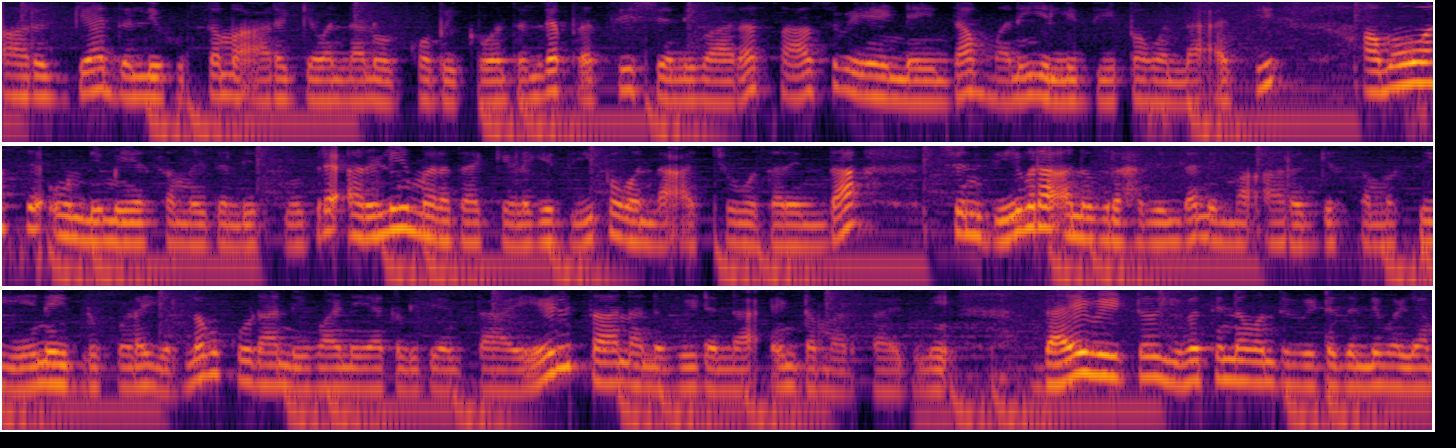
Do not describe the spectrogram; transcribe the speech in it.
ಆರೋಗ್ಯದಲ್ಲಿ ಉತ್ತಮ ಆರೋಗ್ಯವನ್ನು ನೋಡ್ಕೋಬೇಕು. ಮಾಡಬೇಕು ಅಂತಂದರೆ ಪ್ರತಿ ಶನಿವಾರ ಸಾಸಿವೆ ಎಣ್ಣೆಯಿಂದ ಮನೆಯಲ್ಲಿ ದೀಪವನ್ನು ಹಚ್ಚಿ ಅಮಾವಾಸ್ಯೆ ಹುಣ್ಣಿಮೆಯ ಸಮಯದಲ್ಲಿ ಸ್ನೇಹಿತರೆ ಅರಳಿ ಮರದ ಕೆಳಗೆ ದೀಪವನ್ನು ಹಚ್ಚುವುದರಿಂದ ಶನಿ ದೇವರ ಅನುಗ್ರಹದಿಂದ ನಿಮ್ಮ ಆರೋಗ್ಯ ಸಮಸ್ಯೆ ಏನೇ ಇದ್ದರೂ ಕೂಡ ಎಲ್ಲವೂ ಕೂಡ ನಿವಾರಣೆಯಾಗಲಿದೆ ಅಂತ ಹೇಳ್ತಾ ನಾನು ವೀಡನ್ನು ಎಂಟರ್ ಮಾಡ್ತಾ ಇದ್ದೀನಿ. ದಯವಿಟ್ಟು ಇವತ್ತಿನ ಒಂದು ವೀಡಿಯೋದಲ್ಲಿ ಒಳ್ಳೆಯ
